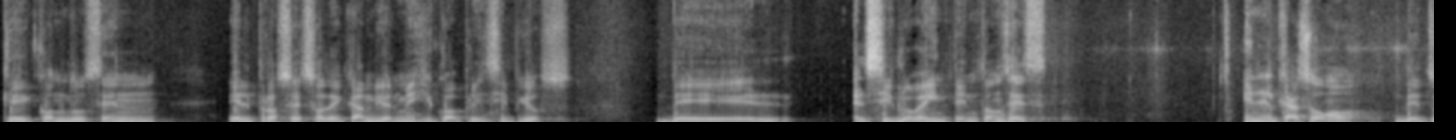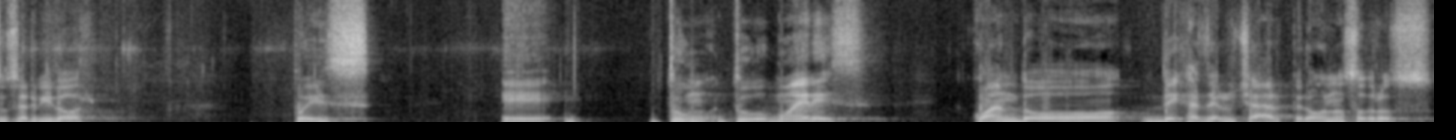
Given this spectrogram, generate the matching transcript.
que conducen el proceso de cambio en México a principios del siglo XX. Entonces, en el caso de tu servidor, pues eh, tú, tú mueres cuando dejas de luchar, pero nosotros,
